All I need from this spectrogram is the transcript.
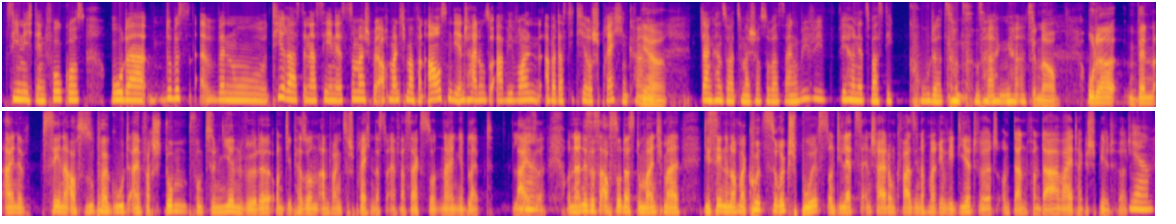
zieh nicht den Fokus. Oder du bist, äh, wenn du Tiere hast in der Szene, ist zum Beispiel auch manchmal von außen die Entscheidung so, ah, wir wollen aber, dass die Tiere sprechen können. Ja, Dann kannst du halt zum Beispiel auch sowas sagen, wie, wie, wir hören jetzt, was die Kuh dazu zu sagen hat. genau. Oder wenn eine Szene auch super gut einfach stumm funktionieren würde und die Person anfangen zu sprechen, dass du einfach sagst so, nein, ihr bleibt leise. Ja. Und dann ist es auch so, dass du manchmal die Szene nochmal kurz zurückspulst und die letzte Entscheidung quasi nochmal revidiert wird und dann von da weitergespielt wird. Ja,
